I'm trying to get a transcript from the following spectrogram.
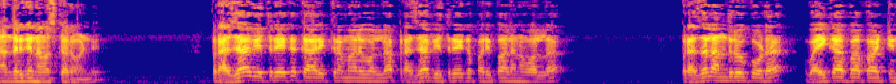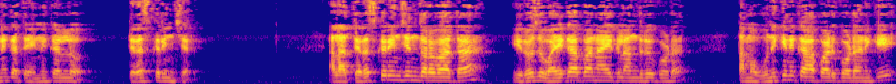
అందరికీ నమస్కారం అండి. ప్రజా వ్యతిరేక కార్యక్రమాల వల్ల ప్రజా వ్యతిరేక పరిపాలన వల్ల ప్రజలందరూ కూడా వైకాపా పార్టీని గత ఎన్నికల్లో తిరస్కరించారు. అలా తిరస్కరించిన తర్వాత ఈరోజు వైకాపా నాయకులందరూ కూడా తమ ఉనికిని కాపాడుకోవడానికి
